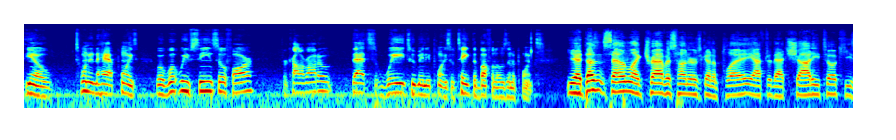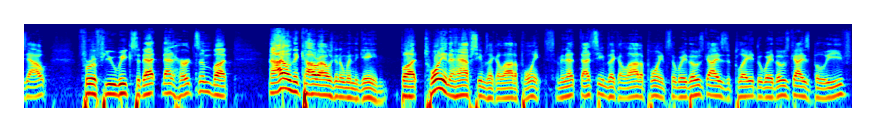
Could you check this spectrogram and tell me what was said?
you know, 20 and a half points. with what we've seen so far for Colorado, that's way too many points. So take the Buffaloes and the points. Yeah, it doesn't sound like Travis Hunter's going to play after that shot he took. He's out for a few weeks, so that that hurts him. But I don't think Colorado's going to win the game. But 20 and a half seems like a lot of points. I mean, that, that seems like a lot of points. The way those guys have played, the way those guys believe,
